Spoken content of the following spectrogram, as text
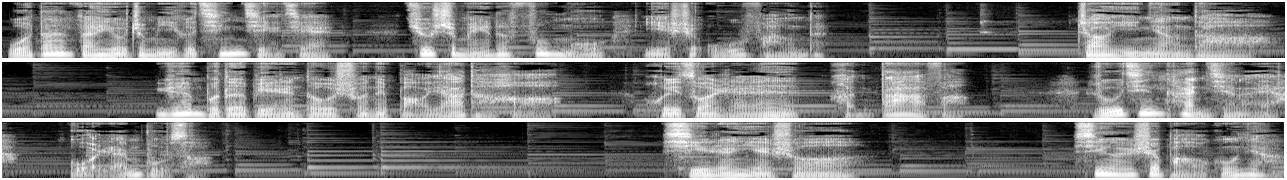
我但凡有这么一个亲姐姐，就是没了父母也是无妨的。”赵姨娘道：“怨不得别人都说那宝丫头好，会做人，很大方，如今看起来呀，果然不错。”袭人也说：“杏儿是宝姑娘，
